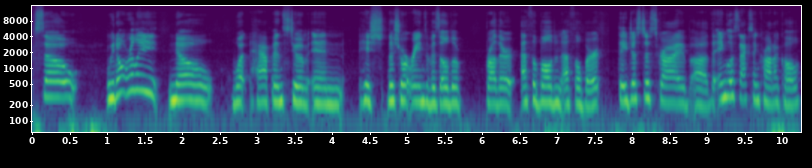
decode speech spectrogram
So we don't really know what happens to him in his the short reigns of his older brother Ethelbald and Ethelbert. They just describe uh, the Anglo-Saxon Chronicle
